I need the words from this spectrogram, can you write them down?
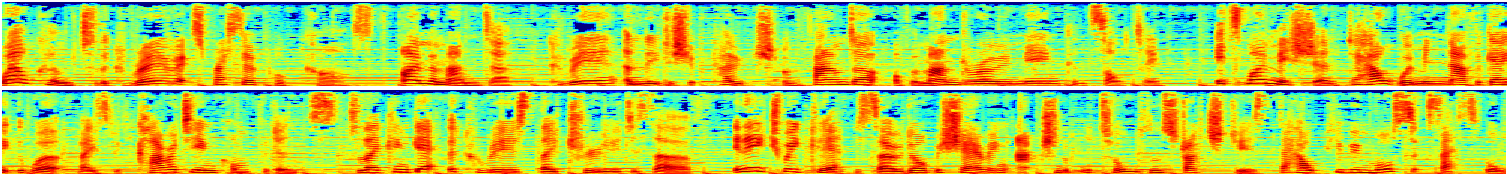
Welcome to the Career Espresso podcast. I'm Amanda, career and leadership coach and founder of Amanda Owen Meehan Consulting. It's my mission to help women navigate the workplace with clarity and confidence so they can get the careers they truly deserve. In each weekly episode, I'll be sharing actionable tools and strategies to help you be more successful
